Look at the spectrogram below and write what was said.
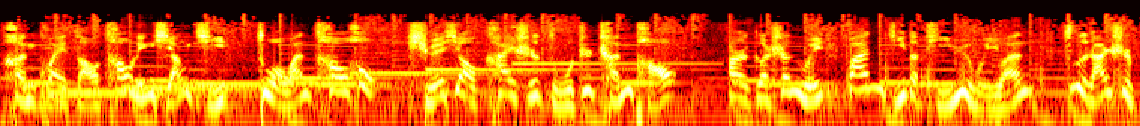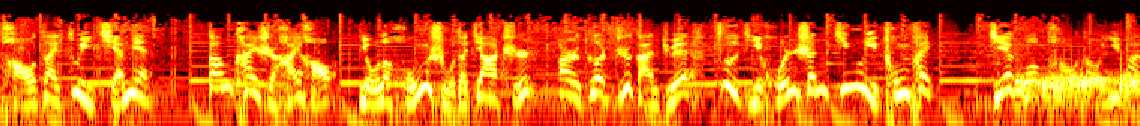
很快早操铃响起，做完操后，学校开始组织晨跑。二哥身为班级的体育委员，自然是跑在最前面。刚开始还好，有了红薯的加持，二哥只感觉自己浑身精力充沛。结果跑到一半，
